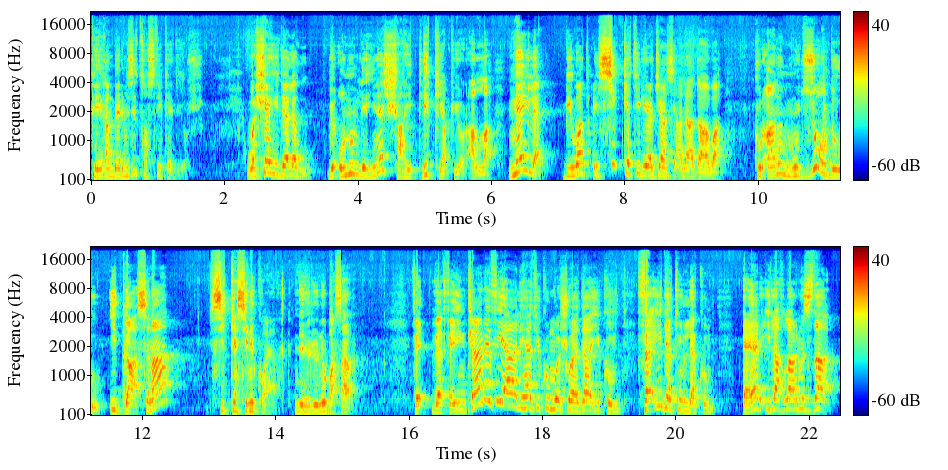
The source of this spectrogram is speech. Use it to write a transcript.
peygamberimizi tasdik ediyor. Ve şehide lehu ve onun lehine şahitlik yapıyor Allah. Neyle? Bi vad'i sikketil icazi ala dava. Kur'an'ın mucize olduğu iddiasına sikkesini koyarak, mührünü basarak. Ve fe in kâne fi alihatikum ve şuhedâikum faidetun lekum. Eğer ilahlarınızda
